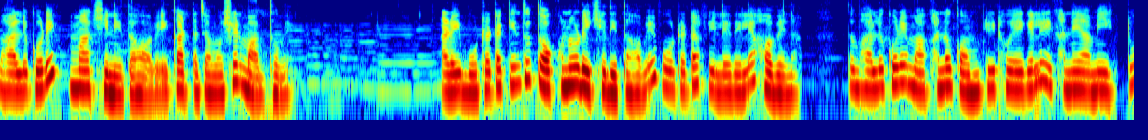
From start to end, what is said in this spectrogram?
ভালো করে মাখিয়ে নিতে হবে এই কাঁটা চামচের মাধ্যমে। আর এই বোটাটা কিন্তু তখনও রেখে দিতে হবে, বোটাটা ফেলে দিলে হবে না। তো ভালো করে মাখানো কমপ্লিট হয়ে গেলে এখানে আমি একটু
